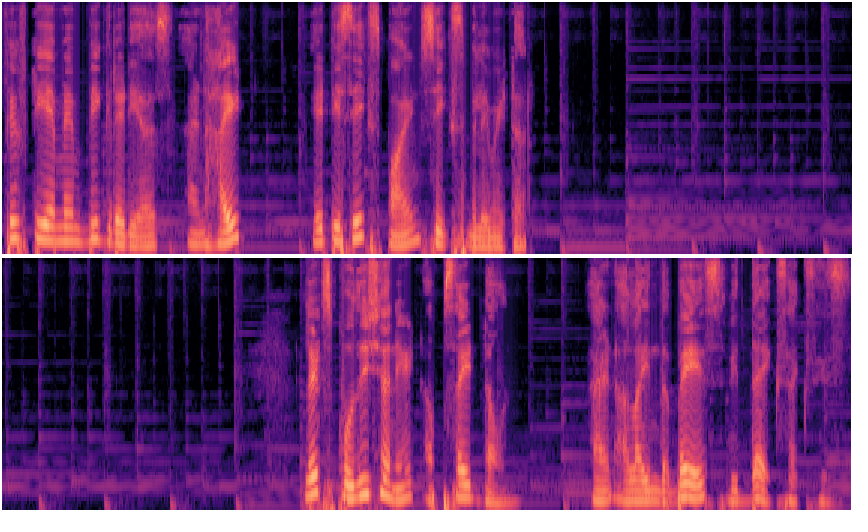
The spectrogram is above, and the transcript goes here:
50 mm big radius and height 86.6 mm. Let's position it upside down and align the base with the x-axis.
